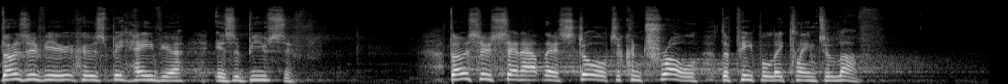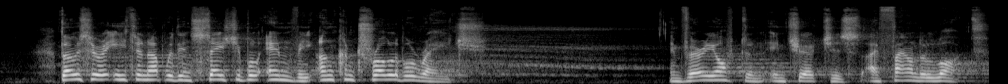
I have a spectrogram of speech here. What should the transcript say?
those of you whose behavior is abusive, those who set out their stall to control the people they claim to love. Those who are eaten up with insatiable envy, uncontrollable rage. And very often in churches, I've found a lot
